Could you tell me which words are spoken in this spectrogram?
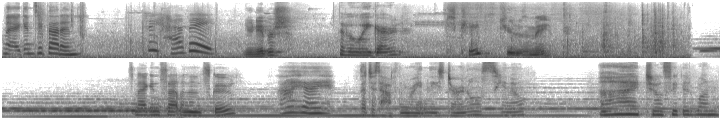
Megan, take that in. Too heavy. New neighbours? They have a wee girl. She's cute. Cuter than me. Is Megan settling in at school? Aye, aye. They just have them writing these journals, you know. Aye, Josie did one.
